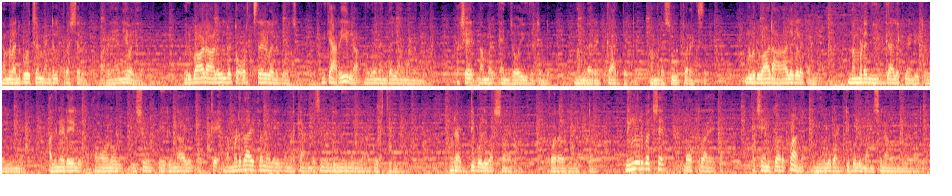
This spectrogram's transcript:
നമ്മൾ അനുഭവിച്ച മെന്റൽ പ്രഷർ പറയാനേ വയ്യ. ഒരുപാട് ആളുകളുടെ ടോർച്ചറുകൾ അനുഭവിച്ചു. എനിക്കറിയില്ല മുഴുവൻ എന്തെല്ലാമാണെന്ന്. പക്ഷേ നമ്മൾ എൻജോയ് ചെയ്തിട്ടുണ്ട്. നമ്മുടെ റെഡ് കാർപ്പറ്റ് നമ്മുടെ സൂപ്പർ എക്സ് നമ്മൾ ഒരുപാട് ആളുകളെ കണ്ടു. നമ്മുടെ നീഗാലയ്ക്ക് ഗാലയ്ക്ക് വേണ്ടിയിട്ടുള്ള യൂണിയൻ അതിനിടയിൽ ഓണവും വിഷുവും പെരുന്നാളും ഒക്കെ നമ്മുടേതായിട്ടുള്ള നിലയിൽ നമ്മുടെ ക്യാമ്പസിനുള്ളിൽ നിന്ന് നമ്മൾ ആഘോഷിച്ചിരുന്നു. ഒരു അടിപൊളി വർഷമായിരുന്നു. ഫോർ അവർ ലൈഫ് ടൈം നിങ്ങളൊരു പക്ഷേ ഡോക്ടറായേക്കാം പക്ഷേ എനിക്ക് ഉറപ്പാണ് നിങ്ങളൊരു അടിപൊളി മനുഷ്യനാവും എന്നുള്ള കാര്യം.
